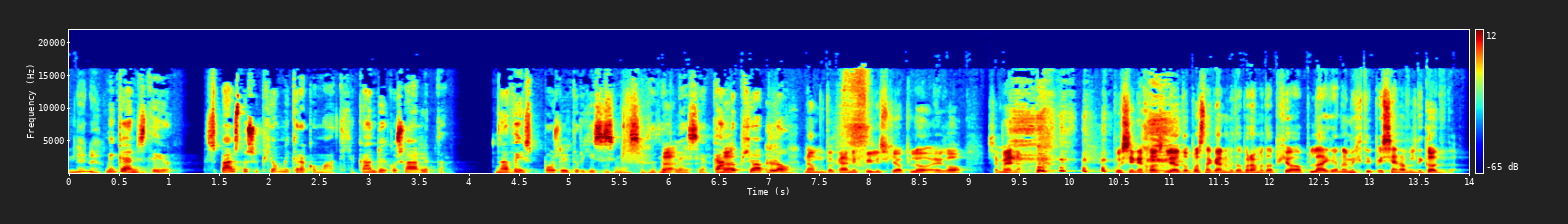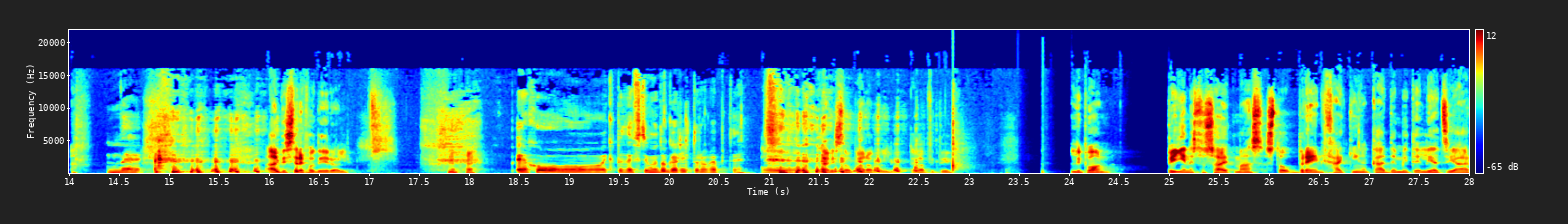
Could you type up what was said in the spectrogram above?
Ναι, ναι. Μην κάνεις δύο. Σπάς το σε πιο μικρά κομμάτια. Κάνε το 20 λεπτά. Να δεις πώς λειτουργείς εσύ μέσα σε αυτά τα Να- πλαίσια. Κάνε να- το πιο απλό. Να μου το κάνει φίλη πιο απλό, εγώ, σε μένα. που συνεχώς λέω το πώς να κάνουμε τα πράγματα πιο απλά για να μην χτυπήσει η αναβλητικότητα. ναι. Αντιστρέφονται οι ρόλοι. Έχω εκπαιδευτεί με τον καλύτερο αγαπητέ. Ω, ευχαριστώ πάρα πολύ, αγαπητή. Λοιπόν, πήγαινε στο site μας, στο brainhackingacademy.gr,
